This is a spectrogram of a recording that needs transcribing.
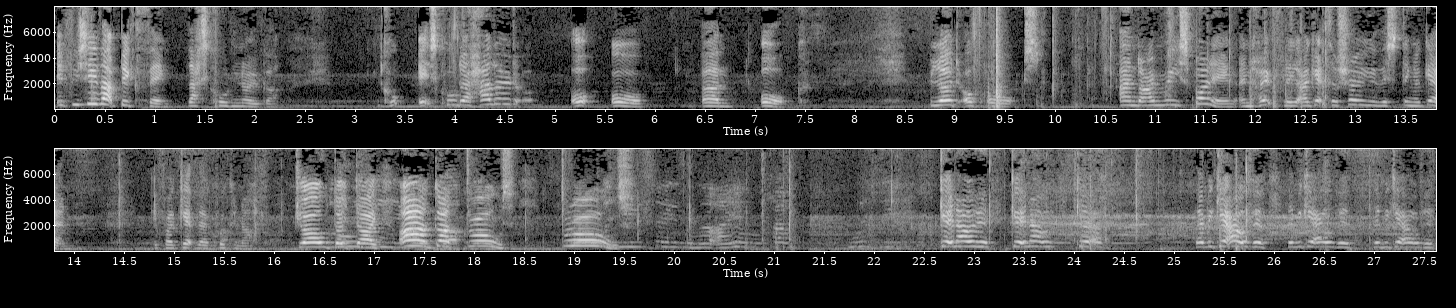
if you see that big thing, that's called an ogre. It's called a hallowed or, or um, orc. Blood of orcs. And I'm respawning, and hopefully I get to show you this thing again. If I get there quick enough. Joe, don't die. Ah, oh, God, thralls! Thralls! Getting out of here! Getting out! Get out! Let me get out of here. Let me get out of here. Let me get out of here.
